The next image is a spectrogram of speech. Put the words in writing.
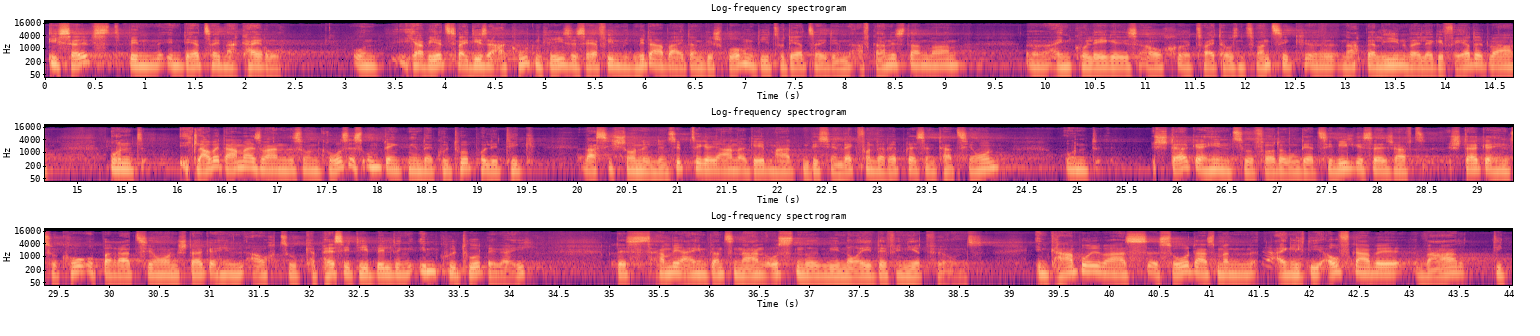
Ich selbst bin in der Zeit nach Kairo Und ich habe jetzt bei dieser akuten Krise sehr viel mit Mitarbeitern gesprochen, die zu der Zeit in Afghanistan waren. Äh, ein Kollege ist auch 2020 äh, nach Berlin, weil er gefährdet war. Und ich glaube, damals war so ein großes Umdenken in der Kulturpolitik, was sich schon in den 70er Jahren ergeben hat, ein bisschen weg von der Repräsentation und stärker hin zur Förderung der Zivilgesellschaft, stärker hin zur Kooperation, stärker hin auch zu Capacity Building im Kulturbereich. Das haben wir eigentlich im ganzen Nahen Osten irgendwie neu definiert für uns. In Kabul war es so, dass man eigentlich die Aufgabe war, die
